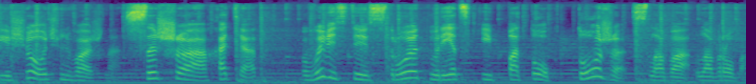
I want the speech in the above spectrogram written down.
Еще очень важно, США хотят вывести из строя турецкий поток. Тоже слова Лаврова.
